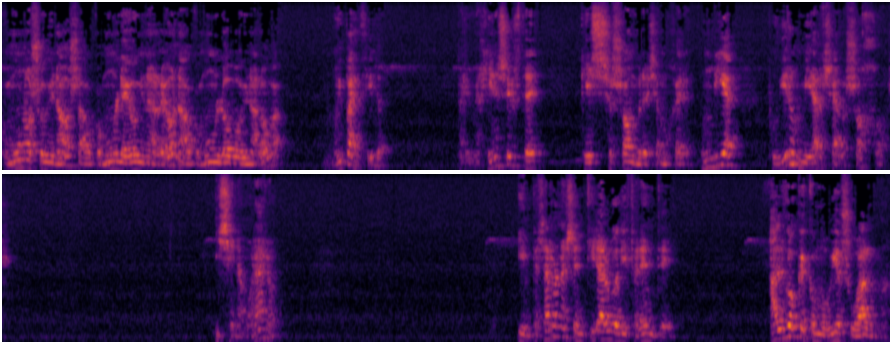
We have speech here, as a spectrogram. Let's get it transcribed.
como un oso y una osa, o como un león y una leona, o como un lobo y una loba. Muy parecido. Pero imagínense usted que esos hombres y esas mujeres un día pudieron mirarse a los ojos y se enamoraron y empezaron a sentir algo diferente, algo que conmovió su alma.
